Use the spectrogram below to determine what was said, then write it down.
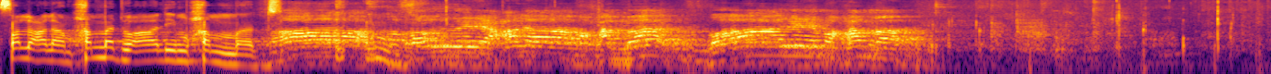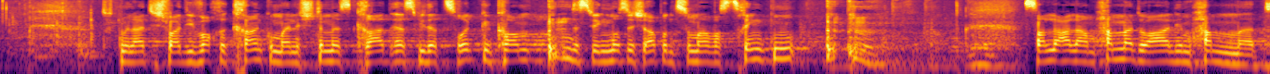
صلوا على محمد وآل محمد اللهم صل على محمد وآل محمد Tut mir leid, ich war die Woche krank und meine Stimme ist gerade erst wieder zurückgekommen. Deswegen muss ich ab und zu mal was trinken. صل على محمد وآل محمد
